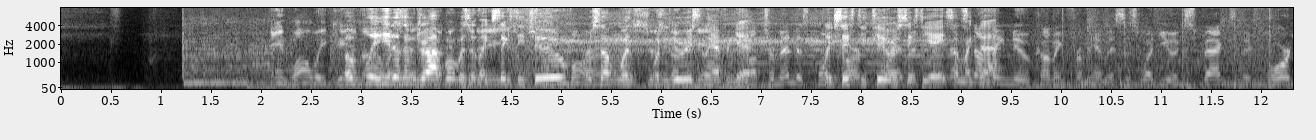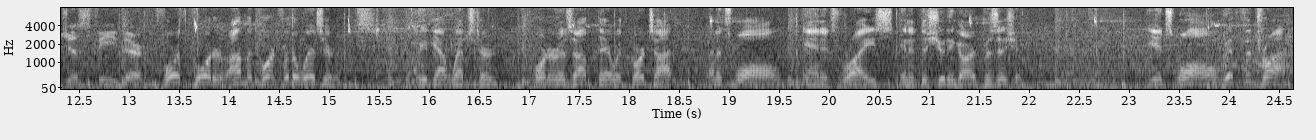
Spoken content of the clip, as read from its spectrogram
And while we can Hopefully he uh, doesn't drop, what was it, like 62 or something? What what did he do recently? I forget. Well, tremendous point Like 62 or play, but 68, something like that. nothing new coming from him. This is what you expect. The gorgeous feed there. Fourth quarter on the court for the Wizards. We've got Webster. Porter is out there with Gortat. And it's Wall. And it's Rice in at the shooting guard position. It's Wall with the drive.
